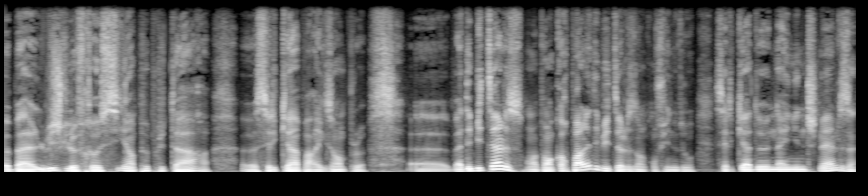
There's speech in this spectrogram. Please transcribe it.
euh, bah lui je le ferai aussi un peu plus tard. C'est le cas par exemple bah, des Beatles. On n'a pas encore parlé des Beatles dans le confinement tout. C'est le cas de Nine Inch Nails.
